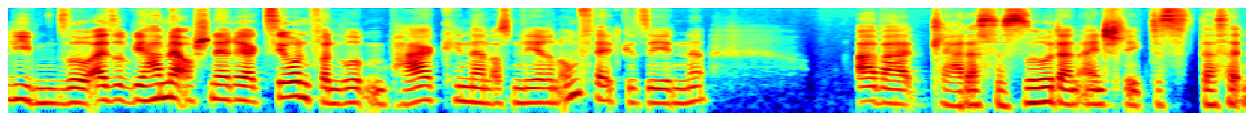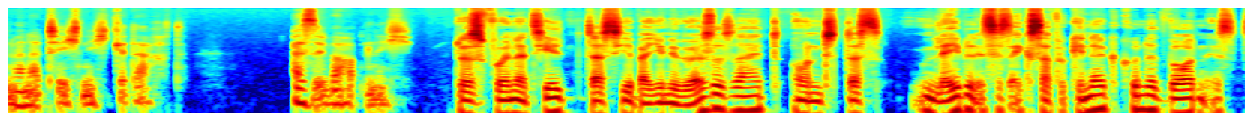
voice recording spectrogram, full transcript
lieben? So, also wir haben ja auch schnell Reaktionen von so ein paar Kindern aus dem näheren Umfeld gesehen. Ne? Aber klar, dass das so dann einschlägt, das, das hätten wir natürlich nicht gedacht. Also überhaupt nicht. Du hast vorhin erzählt, dass ihr bei Universal seid und das ein Label ist, das extra für Kinder gegründet worden ist.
